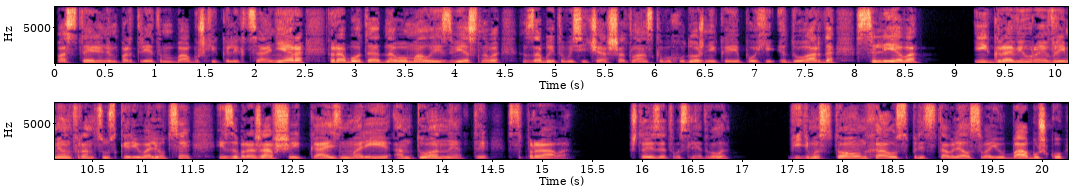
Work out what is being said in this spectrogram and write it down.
Пастельным портретом бабушки-коллекционера, работы одного малоизвестного, забытого сейчас шотландского художника эпохи Эдуарда, слева и гравюрой времен французской революции, изображавшей казнь Марии Антуанетты справа. Что из этого следовало? Видимо, Стоунхаус представлял свою бабушку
